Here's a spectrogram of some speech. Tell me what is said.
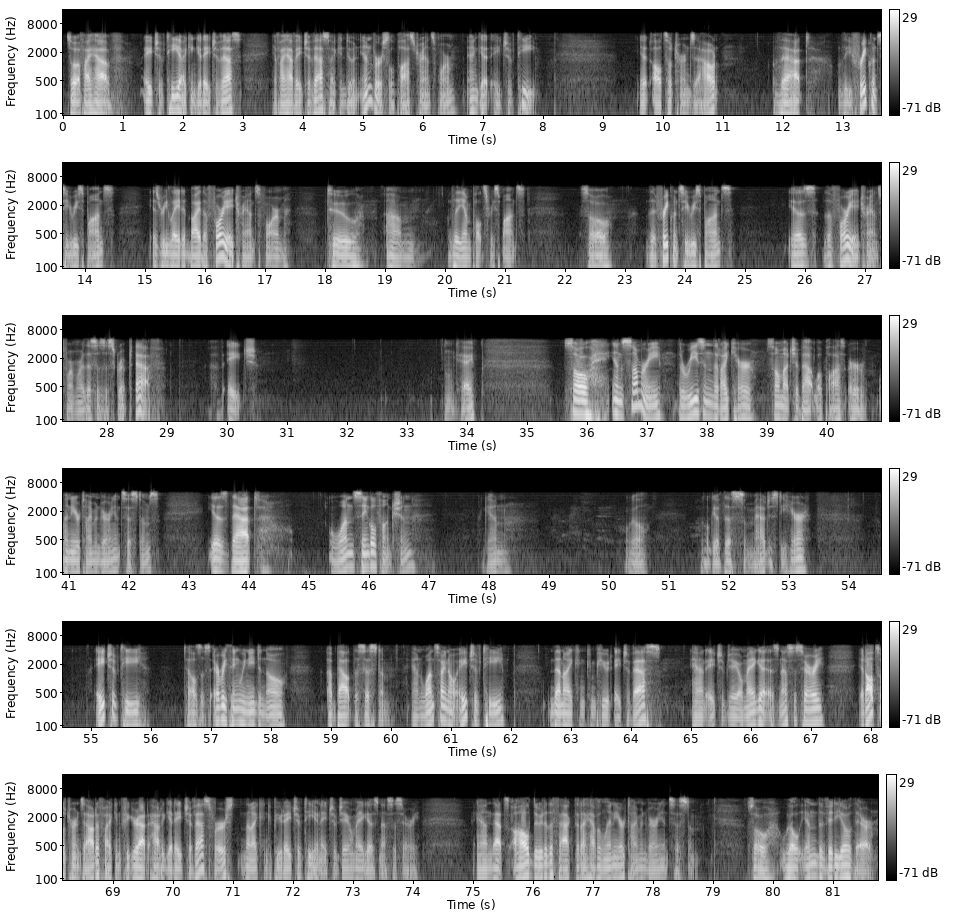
So if I have h of t, I can get h of s. If I have h of s, I can do an inverse Laplace transform and get h of t. It also turns out that the frequency response is related by the Fourier transform to um, the impulse response. So the frequency response is the Fourier transform, where this is a script f of h. Okay. So, in summary, the reason that I care so much about Laplace or linear time invariant systems is that one single function again we'll we'll give this some majesty here h of t tells us everything we need to know about the system and once I know h of t then I can compute h of s and h of j omega as necessary it also turns out if I can figure out how to get h of s first, then I can compute h of t and h of j omega as necessary. And that's all due to the fact that I have a linear time invariant system. So we'll end the video there.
